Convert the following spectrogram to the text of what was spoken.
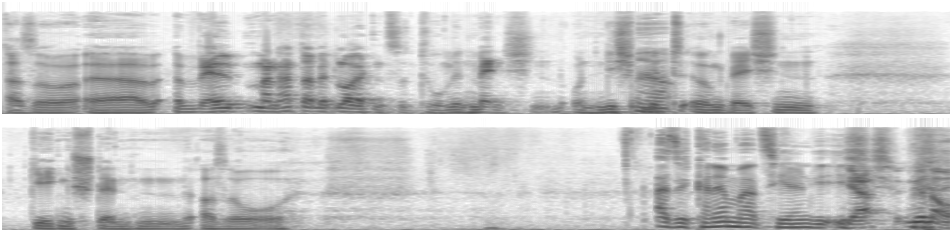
Also äh, man hat da mit Leuten zu tun, mit Menschen und nicht ja. mit irgendwelchen Gegenständen. Also also ich kann ja mal erzählen, wie ich. Ja, genau.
